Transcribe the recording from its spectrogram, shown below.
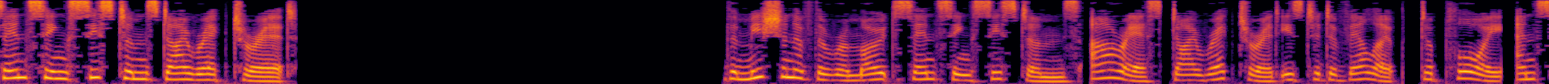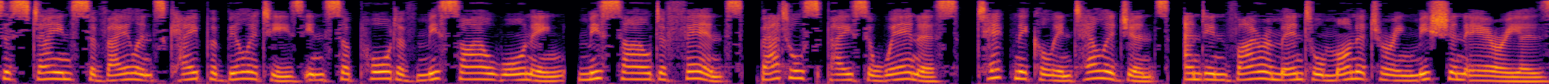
Sensing Systems Directorate The mission of the Remote Sensing Systems Directorate is to develop, deploy, and sustain surveillance capabilities in support of missile warning, missile defense, battlespace awareness, technical intelligence, and environmental monitoring mission areas.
